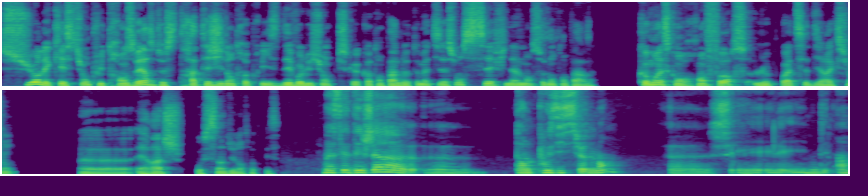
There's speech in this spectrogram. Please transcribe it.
sur les questions plus transverses de stratégie d'entreprise, d'évolution? Puisque quand on parle d'automatisation, c'est finalement ce dont on parle. Comment est-ce qu'on renforce le poids de cette direction, RH au sein d'une entreprise? Bah, c'est déjà, heu, dans le positionnement, des un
